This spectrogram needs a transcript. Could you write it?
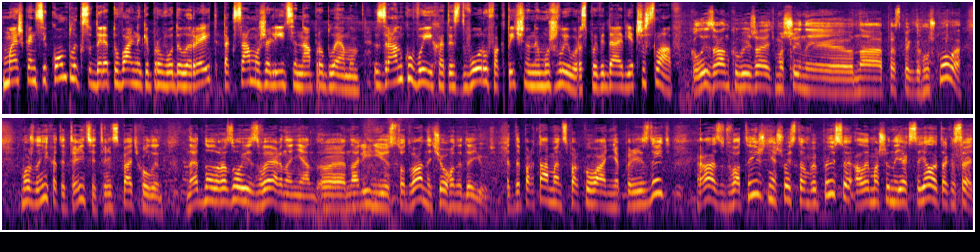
Мешканці комплексу, де рятувальники проводили рейд, так само жаліються на проблему. Зранку виїхати з двору фактично неможливо, розповідає В'ячеслав. Коли зранку виїжджають машини на проспект Глушкова, можна їхати 30-35 хвилин. Неодноразові звернення е, на лінію 102 нічого не дають. Департамент з паркування приїздить раз в два тижні, щось там виписує, але машини як стояли, так і стоять.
